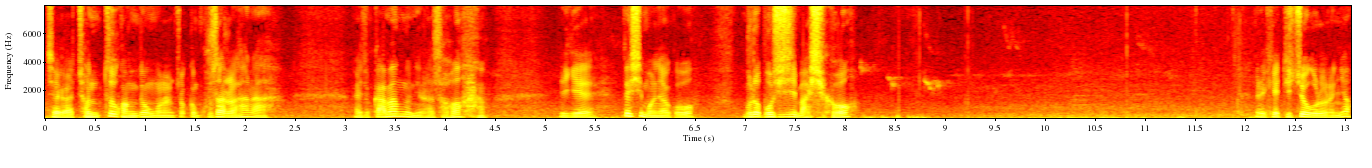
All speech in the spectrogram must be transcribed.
제가 전투 광동군은 조금 구사를 하나 좀 까만 눈이라서 이게 뜻이 뭐냐고 물어보시지 마시고 이렇게 뒤쪽으로는요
